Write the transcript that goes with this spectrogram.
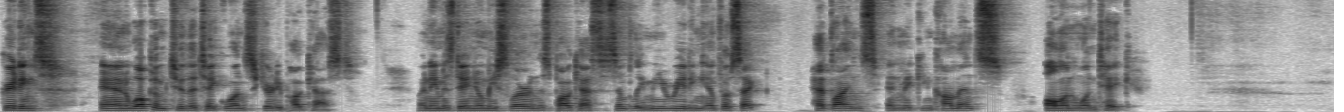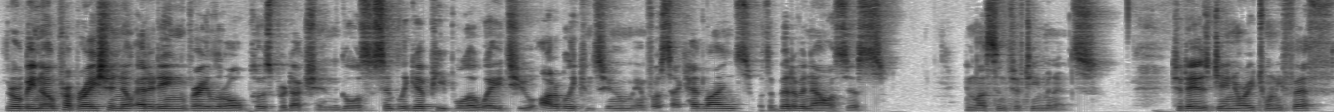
Greetings and welcome to the Take One Security Podcast. My name is Daniel Miessler, and this podcast is simply me reading InfoSec headlines and making comments all in one take. There will be no preparation, no editing, very little post production. The goal is to simply give people a way to audibly consume InfoSec headlines with a bit of analysis in less than 15 minutes. Today is January 25th,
